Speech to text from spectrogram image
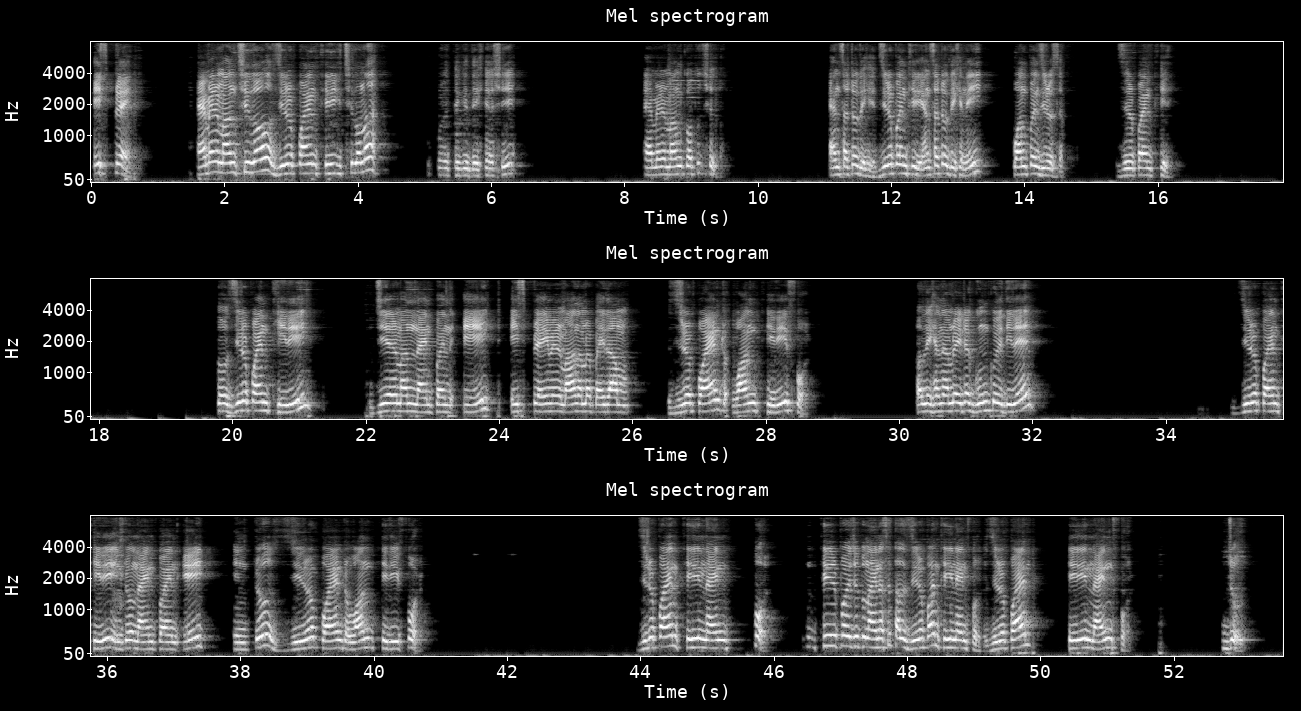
h prime m এর মান ছিল জিরো পয়েন্ট থ্রি ছিল না? উপরে থেকে দেখে আসি। এম এর মান কত ছিল? অ্যান্সারটাও দেখে। জিরো পয়েন্ট থ্রি অ্যান্সারটাও দেখে নেই। One point zero seven zero point three তো জিরো পয়েন্ট থ্রি জি এর মান নাইন পয়েন্ট এইট এইচ প্রাইমের মান আমরা পাইলাম zero point one three four তাহলে এখানে আমরা এটা গুণ করে দিলে zero point three into nine point eight into zero point one three four zero point three nine four থ্রির পরে যেহেতু নাইন আছে, তাহলে zero point three nine four zero point three nine four joule.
